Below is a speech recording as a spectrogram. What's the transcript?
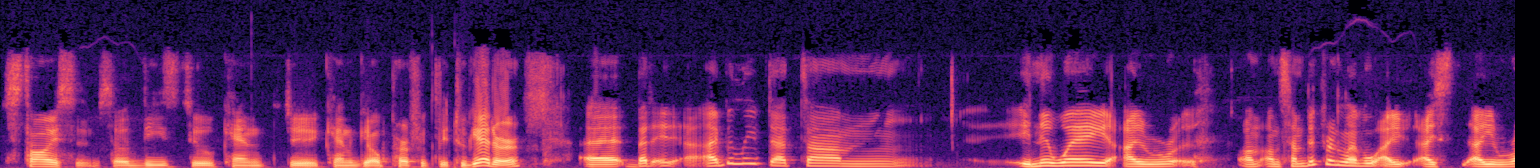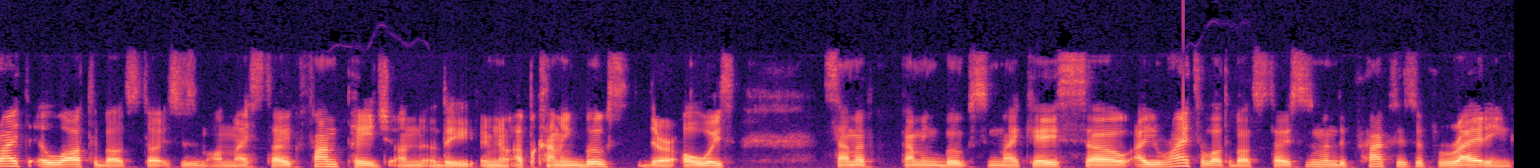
stoicism. So these two can do, can go perfectly together. Uh, but it, i believe that um, in a way i on, on some different level, I, I, I, write a lot about Stoicism on my Stoic fan page on the you know upcoming books. There are always some upcoming books in my case, so I write a lot about Stoicism and the practice of writing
